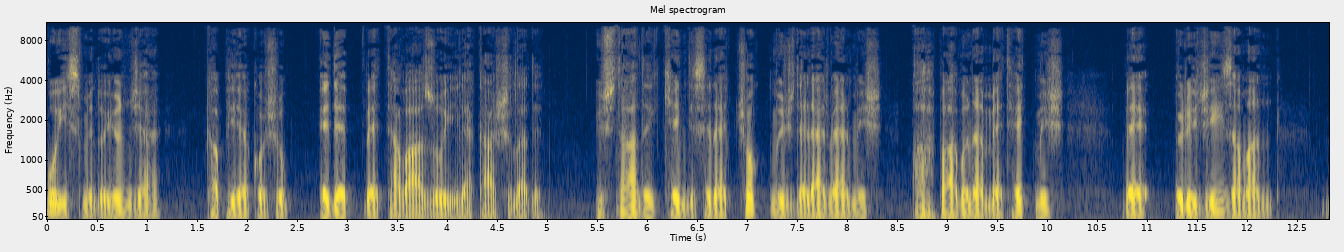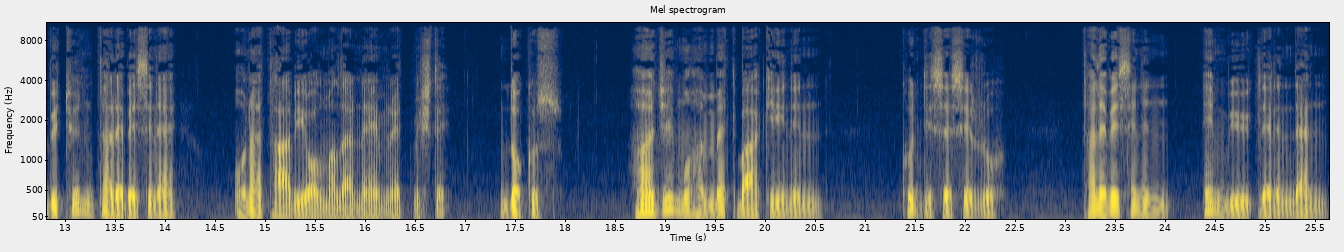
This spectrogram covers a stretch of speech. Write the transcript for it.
Bu ismi duyunca kapıya koşup edep ve tevazu ile karşıladı. Üstadı kendisine çok müjdeler vermiş, ahbabına methetmiş ve öleceği zaman bütün talebesine ona tabi olmalarını emretmişti. 9. Hacı Muhammed Baki'nin kuddise ruh talebesinin en büyüklerinden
